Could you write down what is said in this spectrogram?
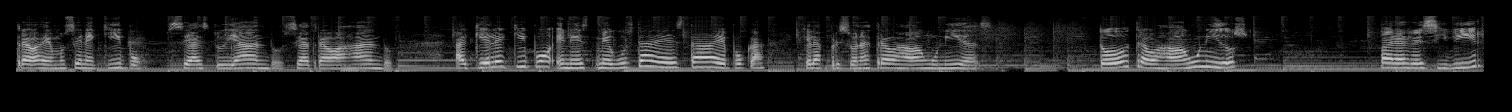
trabajemos en equipo, sea estudiando, sea trabajando. Aquí el equipo, en me gusta de esta época que las personas trabajaban unidas. Todos trabajaban unidos para recibir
